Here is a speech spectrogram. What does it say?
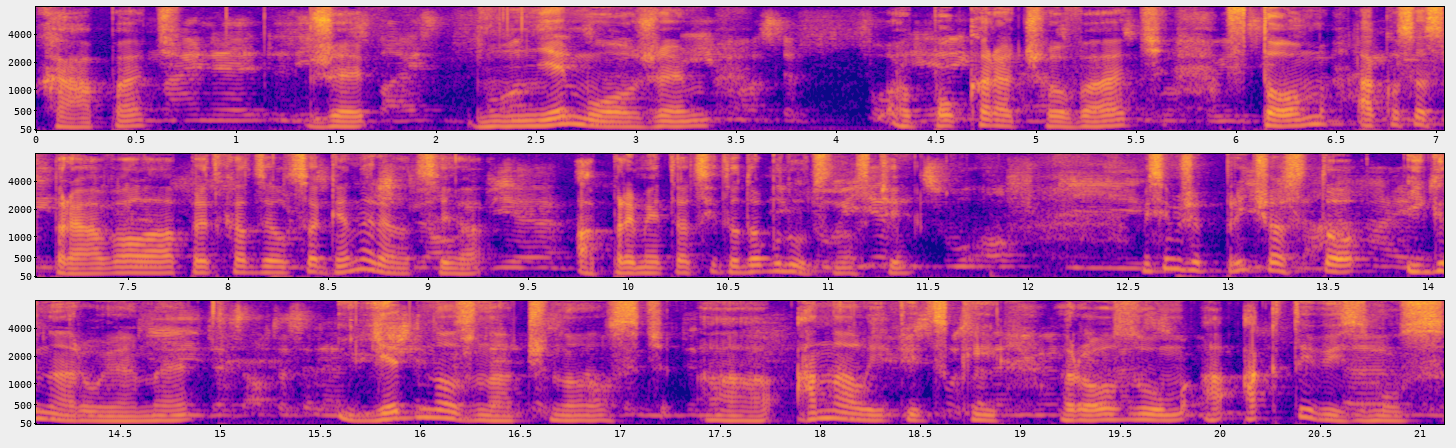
chápať, že nemôžem pokračovať v tom, ako sa správala predchádzajúca generácia a premietať si to do budúcnosti. Myslím, že pričasto ignorujeme jednoznačnosť a analytický rozum a aktivizmus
